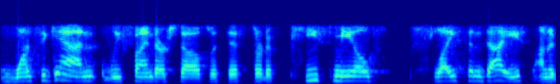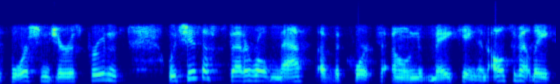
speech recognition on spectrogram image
once again, we find ourselves with this sort of piecemeal slice and dice on abortion jurisprudence, which is a federal mess of the court's own making. And ultimately,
